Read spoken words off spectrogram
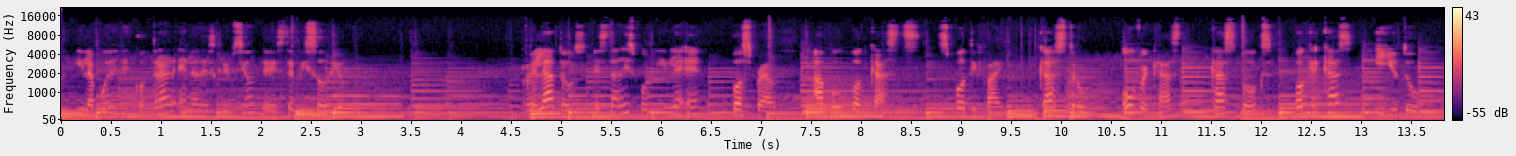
y la pueden encontrar en la descripción de este episodio. Relatos está disponible en Buzzsprout, Apple Podcasts, Spotify, Castro, Overcast, Castbox, Pocket Cast y YouTube.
